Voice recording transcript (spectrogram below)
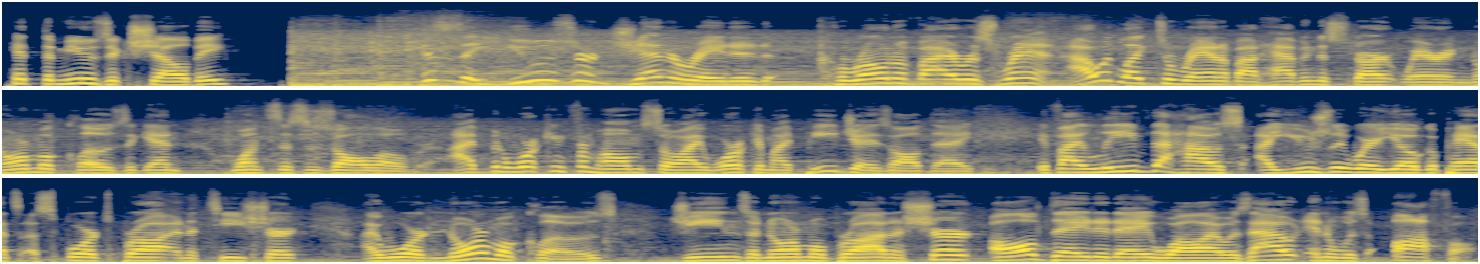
Hit the music, Shelby. This is a user generated coronavirus rant. I would like to rant about having to start wearing normal clothes again once this is all over. I've been working from home, so I work in my PJs all day. If I leave the house, I usually wear yoga pants, a sports bra, and a t shirt. I wore normal clothes, jeans, a normal bra, and a shirt all day today while I was out, and it was awful.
